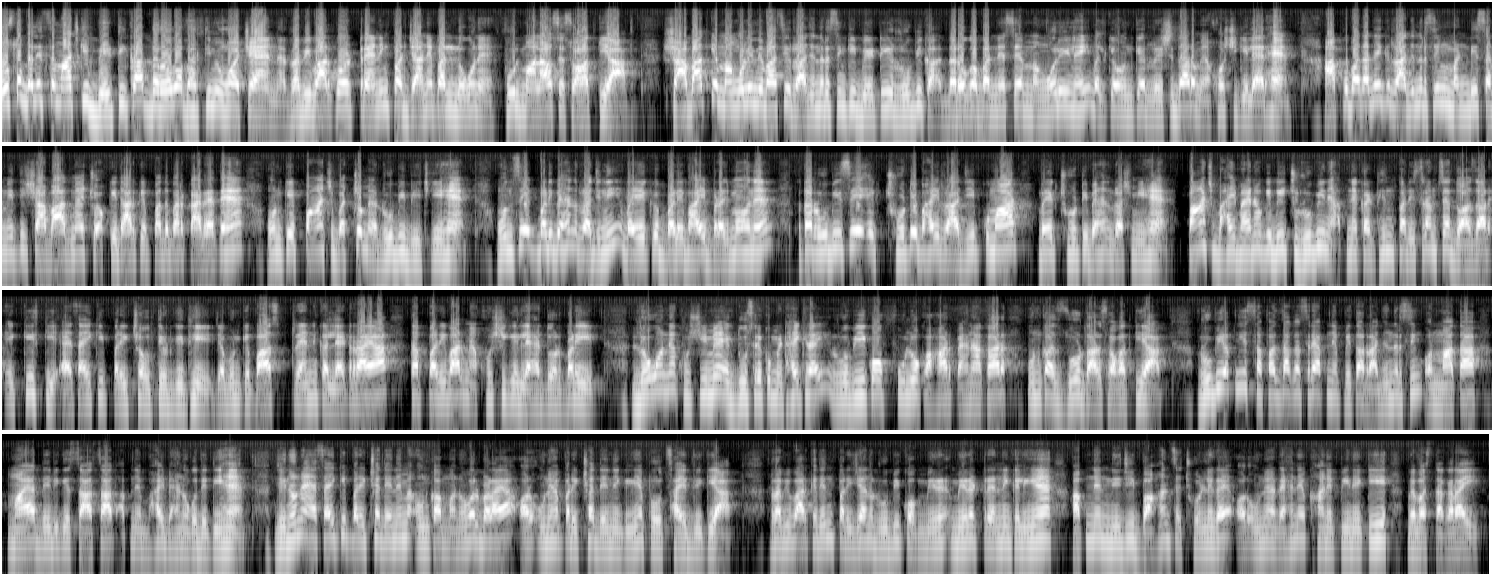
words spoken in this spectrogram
दोस्तों, दलित समाज की बेटी का दरोगा भर्ती में हुआ चयन। रविवार को ट्रेनिंग पर जाने पर लोगों ने फूल मालाओं से स्वागत किया। शाहबाद के मंगोली निवासी राजेंद्र सिंह की बेटी रूबी का दरोगा बनने से मंगोली नहीं, बल्कि उनके रिश्तेदारों में खुशी की लहर है। आपको बता दें कि राजेंद्र सिंह मंडी समिति शाहबाद में चौकीदार के पद पर कार्यरत हैं। उनके पाँच बच्चों में रूबी बीच की हैं। उनसे एक बड़ी बहन रजनी व एक बड़े भाई ब्रजमोहन है, तथा रूबी से एक छोटे भाई राजीव कुमार व एक छोटी बहन रश्मि है। पाँच भाई बहनों के बीच रूबी ने अपने कठिन परिश्रम से 2021 की एसआई की परीक्षा उत्तीर्ण की थी। जब उनके पास ट्रेनिंग का लेटर आया, तब परिवार में खुशी की लहर दौड़ पड़ी। लोगों ने खुशी में एक दूसरे को मिठाई खिलाई। रूबी को फूलों का हार पहनाकर उनका जोरदार स्वागत किया। रूबी अपनी सफलता का श्रेय अपने पिता राजेंद्र सिंह और माता माया देवी के साथ साथ अपने भाई बहनों को देती हैं, जिन्होंने एसआई की परीक्षा देने में उनका मनोबल बढ़ाया और उन्हें परीक्षा देने के लिए प्रोत्साहित भी किया। रविवार के दिन परिजन रूबी को मेरठ ट्रेनिंग के लिए अपने निजी वाहन से छोड़ने गए और उन्हें रहने, खाने, पीने की व्यवस्था कराई।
